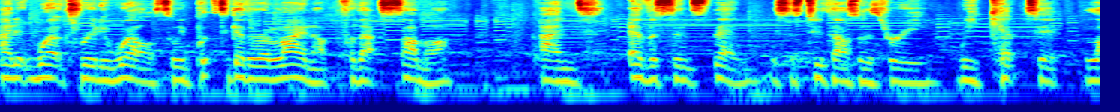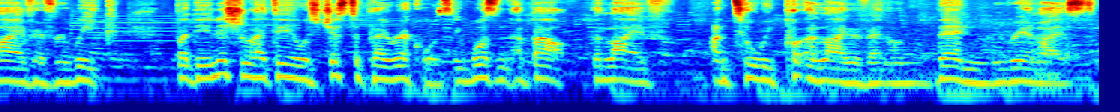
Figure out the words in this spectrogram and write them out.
and it worked really well. So we put together a lineup for that summer. And ever since then, this is 2003, we kept it live every week. But the initial idea was just to play records. It wasn't about the live until we put a live event on. Then we realized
